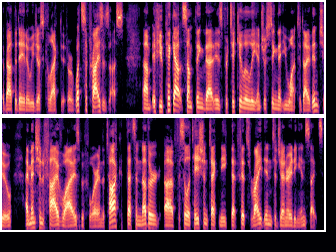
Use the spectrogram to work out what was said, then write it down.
about the data we just collected or what surprises us? Um, if you pick out something that is particularly interesting that you want to dive into, I mentioned five whys before in the talk. That's another uh, facilitation technique that fits right into generating insights.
